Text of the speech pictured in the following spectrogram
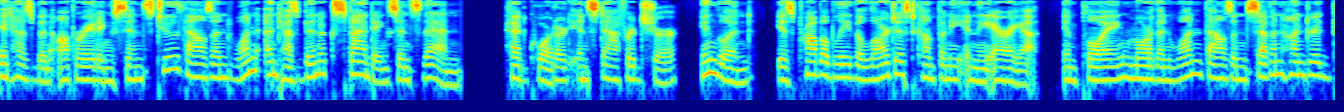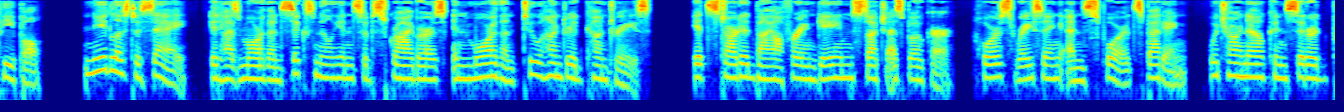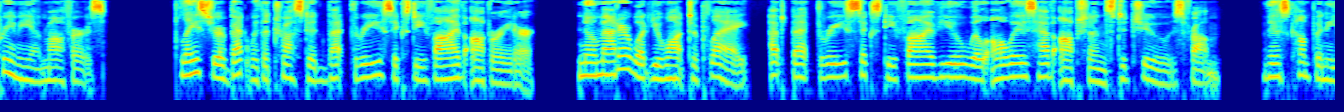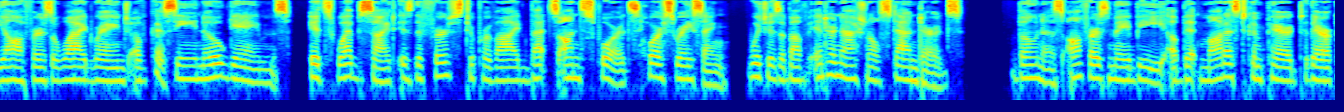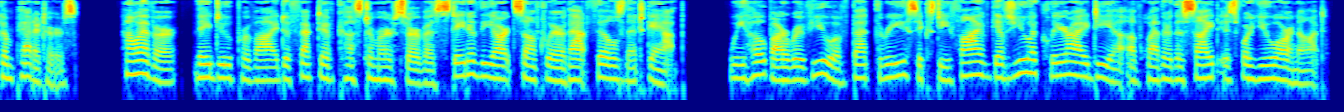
It has been operating since 2001 and has been expanding since then. Headquartered in Staffordshire, England, is probably the largest company in the area, employing more than 1,700 people. Needless to say, it has more than 6 million subscribers in more than 200 countries. It started by offering games such as poker, horse racing, and sports betting, which are now considered premium offers. Place your bet with a trusted Bet365 operator. No matter what you want to play, at Bet365 you will always have options to choose from. This company offers a wide range of casino games. Its website is the first to provide bets on sports horse racing, which is above international standards. Bonus offers may be a bit modest compared to their competitors. However, they do provide effective customer service state of the art software that fills that gap. We hope our review of Bet365 gives you a clear idea of whether the site is for you or not.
